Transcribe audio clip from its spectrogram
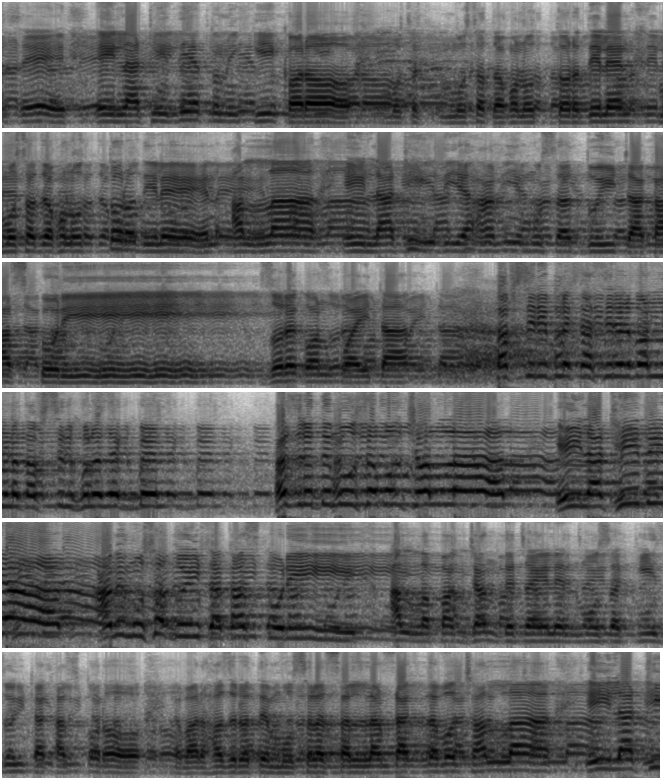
আছে, এই লাঠি দিয়ে তুমি কি করো? মুসা তখন উত্তর দিলেন, মুসা যখন উত্তর দিলেন, আল্লাহ, এই লাঠি দিয়ে আমি মুসা দুইটা কাজ করি। জোরে কোন কয়টা? তাফসীর ইবনে কাসিরের বর্ণনা, তাফসীর খুলে দেখবেন। হযরতে মুসা বলছে, আল্লাহ, এই লাঠি দিয়া আমি মুসা দুইটা কাজ করি। আল্লাহ পাক জানতে চাইলেন, মুসা, কি দুইটা কাজ করো? এবার হযরতে মুসা সালাম ডাকতে বলছে, আল্লাহ, এই লাঠি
